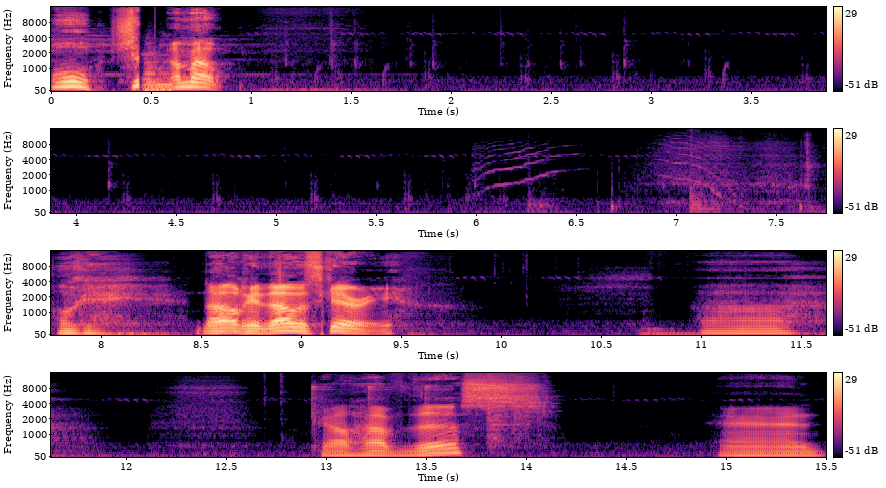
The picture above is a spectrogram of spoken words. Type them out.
Oh, shit, I'm out. Okay. Now, okay, that was scary. Uh, okay, I'll have this and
